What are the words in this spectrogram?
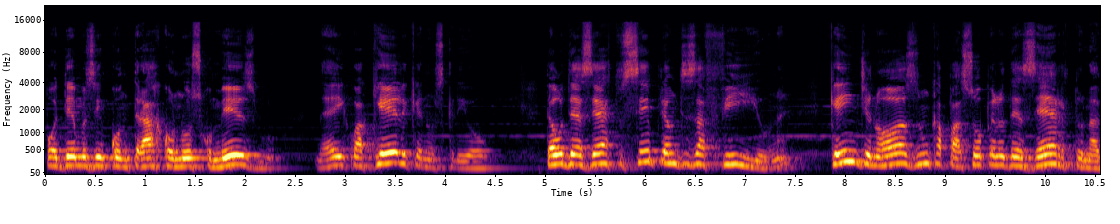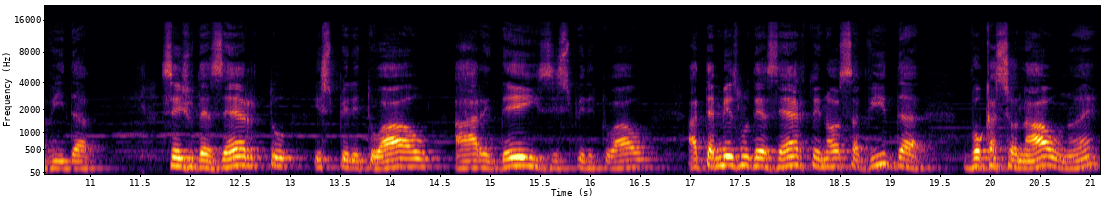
podemos encontrar conosco mesmo né, e com aquele que nos criou. Então, o deserto sempre é um desafio. Né? Quem de nós nunca passou pelo deserto na vida? Seja o deserto espiritual, a aridez espiritual, até mesmo o deserto em nossa vida vocacional, não é?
